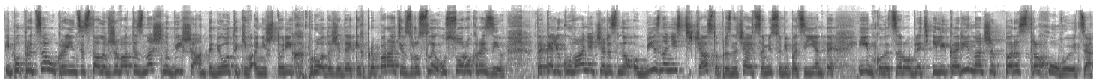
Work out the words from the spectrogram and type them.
І попри це українці стали вживати значно більше антибіотиків, аніж торік. Продажі деяких препаратів зросли у 40 разів. Таке лікування через необізнаність часто призначають самі собі пацієнти. Інколи це роблять і лікарі, наче перестраховуються.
